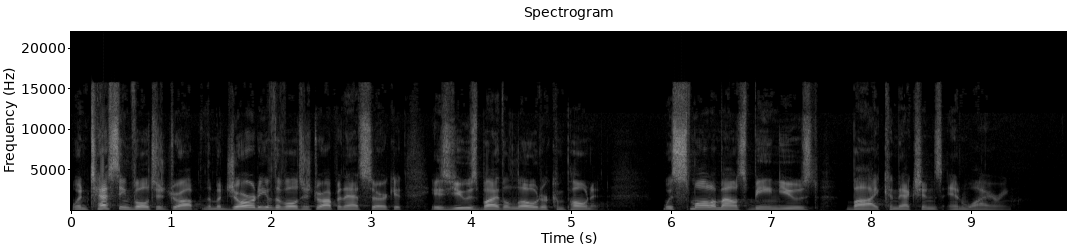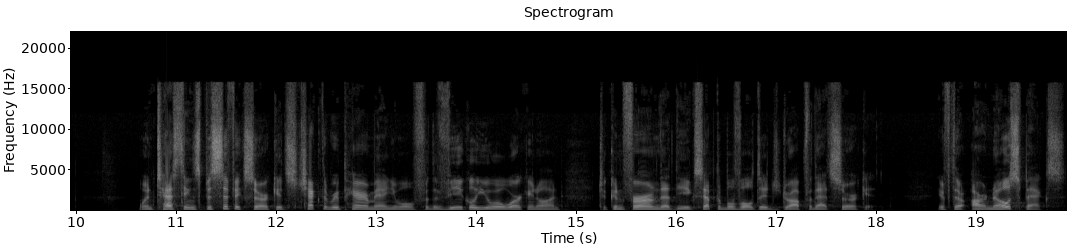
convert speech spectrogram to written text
When testing voltage drop, the majority of the voltage drop in that circuit is used by the load or component, with small amounts being used by connections and wiring. When testing specific circuits, check the repair manual for the vehicle you are working on to confirm that the acceptable voltage drop for that circuit. If there are no specs,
